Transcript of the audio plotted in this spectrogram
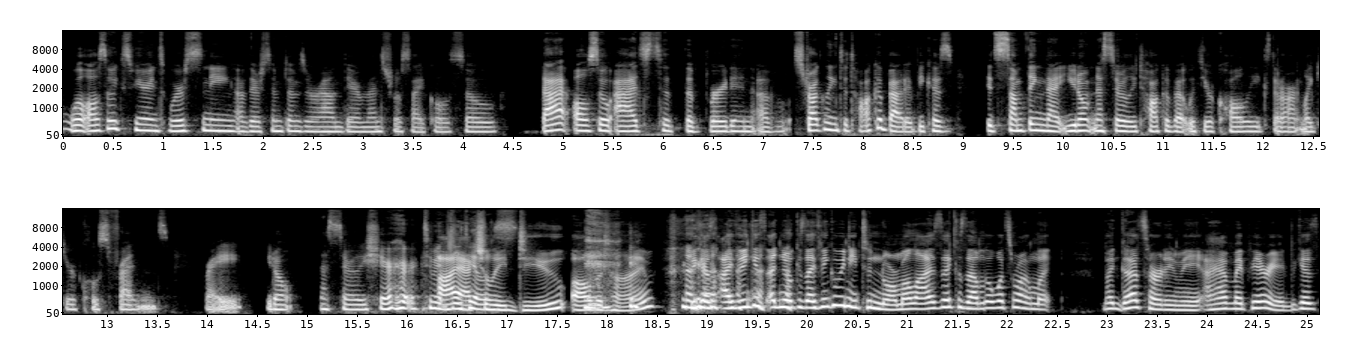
will also experience worsening of their symptoms around their menstrual cycle. So that also adds to the burden of struggling to talk about it because it's something that you don't necessarily talk about with your colleagues that aren't like your close friends, right? You don't necessarily share intimate I details. actually do all the time because I think it's, you know, because I think we need to normalize it because I'm like, what's wrong? I'm like, my gut's hurting me. I have my period because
